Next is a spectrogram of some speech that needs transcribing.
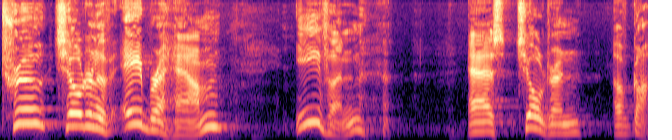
true children of Abraham, even as children of God.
